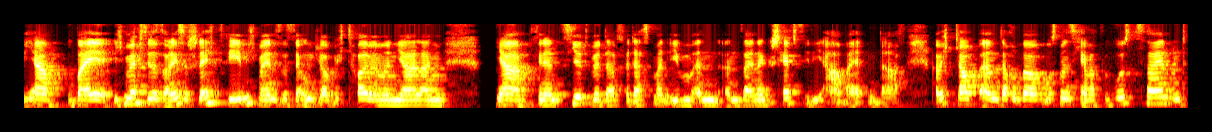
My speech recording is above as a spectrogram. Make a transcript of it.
ja, wobei ich möchte das auch nicht so schlecht reden. Ich meine, es ist ja unglaublich toll, wenn man ein Jahr lang ja, finanziert wird dafür, dass man eben an, an seiner Geschäftsidee arbeiten darf. Aber ich glaube, ähm, darüber muss man sich einfach bewusst sein. Und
